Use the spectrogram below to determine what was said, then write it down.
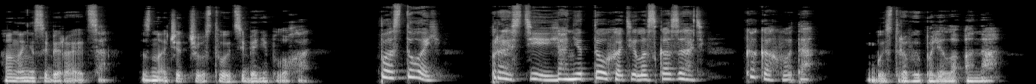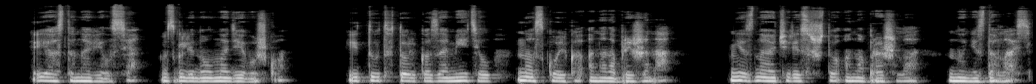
она не собирается. Значит, чувствует себя неплохо. «Постой! Прости, я не то хотела сказать. Как охота?» Быстро выпалила она. Я остановился, взглянул на девушку. И тут только заметил, насколько она напряжена. Не знаю, через что она прошла, но не сдалась.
